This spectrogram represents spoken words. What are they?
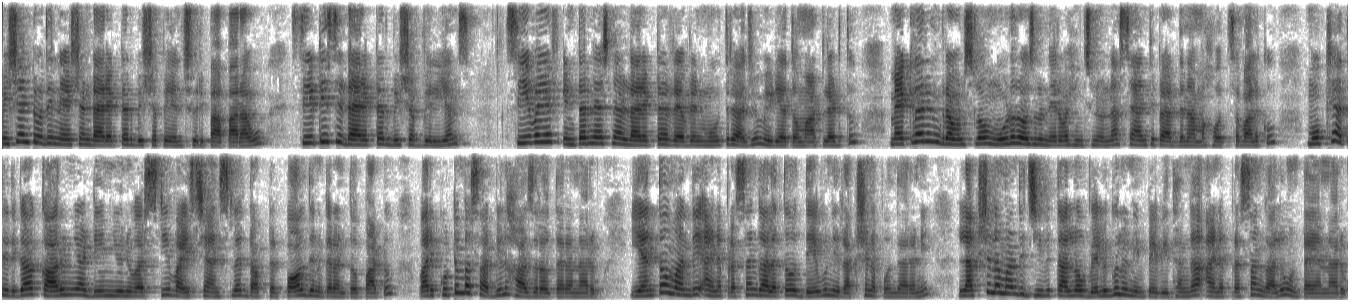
mission to the nation director bishop Elchuri Paparao CTC director bishop Williams CYF international director reverend Murthiraju మీడియాతో మాట్లాడుతూ మెక్లరిన్ గ్రౌండ్స్లో మూడు రోజులు నిర్వహించనున్న శాంతి ప్రార్థనా మహోత్సవాలకు ముఖ్య అతిథిగా Karunya deem university vice chancellor doctor Paul దినకరన్తో పాటు వారి కుటుంబ సభ్యులు హాజరవుతారన్నారు. ఎంతో మంది ఆయన ప్రసంగాలతో దేవుని రక్షణ పొందారని లక్షల మంది జీవితాల్లో వెలుగులు నింపే విధంగా ఆయన ప్రసంగాలు ఉంటాయన్నారు.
